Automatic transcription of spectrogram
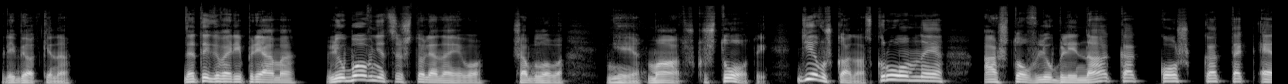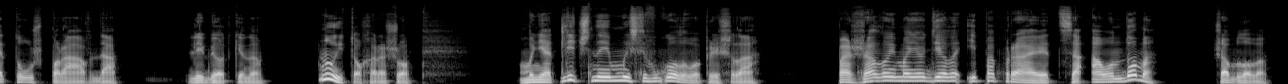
Лебедкина. Да ты говори прямо. Любовница, что ли, она его? Шаблова. Нет, матушка, что ты? Девушка она скромная, а что влюблена, как кошка, так это уж правда. Лебедкина. Ну и то хорошо. Мне отличная мысль в голову пришла. Пожалуй, мое дело и поправится. А он дома? Шаблова.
